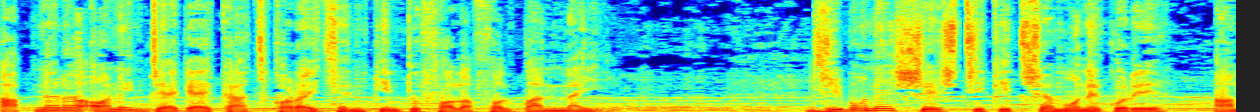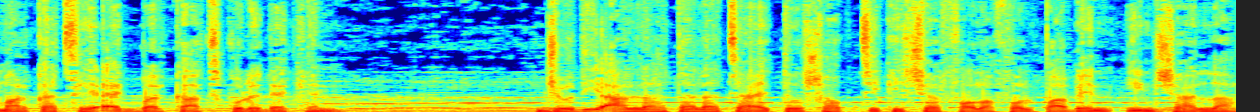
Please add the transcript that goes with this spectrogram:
আপনারা অনেক জায়গায় কাজ করাইছেন কিন্তু ফলাফল পান নাই। জীবনের শেষ চিকিৎসা মনে করে আমার কাছে একবার কাজ করে দেখেন। যদি আল্লাহ তালা চায় তো সব চিকিৎসার ফলাফল পাবেন, ইনশাআল্লাহ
